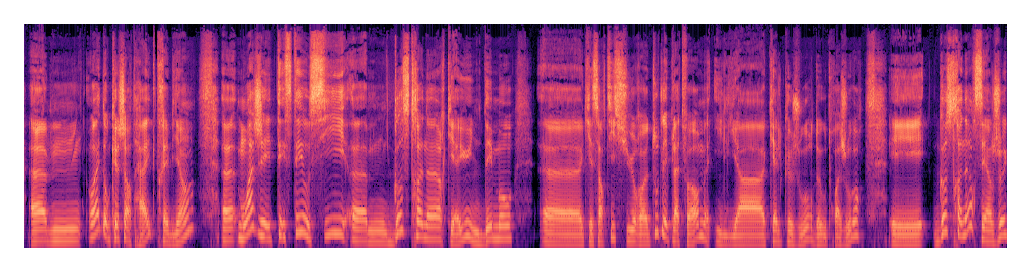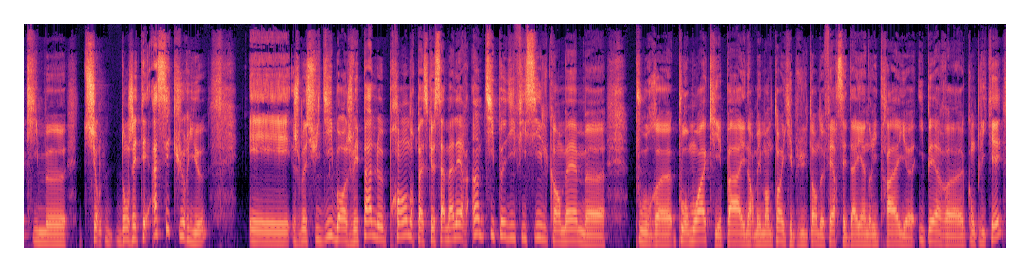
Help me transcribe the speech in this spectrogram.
Euh, ouais, donc Short Hike, très bien. Euh, moi, j'ai testé aussi euh, Ghost Runner, qui a eu une démo qui est sortie sur toutes les plateformes il y a quelques jours, deux ou trois jours. Et Ghost Runner, c'est un jeu qui me, sur, dont j'étais assez curieux et je me suis dit, bon, je vais pas le prendre parce que ça m'a l'air un petit peu difficile quand même euh, pour, euh, pour moi qui n'ai pas énormément de temps et qui n'ai plus le temps de faire ces die and retry euh, hyper compliqués.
